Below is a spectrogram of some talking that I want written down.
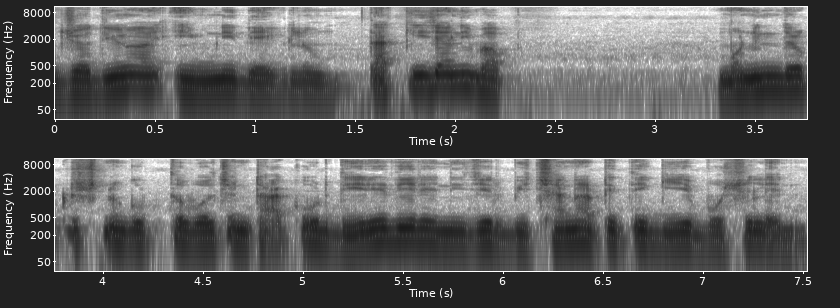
যদিও এমনি দেখলুম, তা কি জানি বাপু? মনীন্দ্রকৃষ্ণ গুপ্ত বলছেন, ঠাকুর ধীরে ধীরে নিজের বিছানাটিতে গিয়ে বসিলেন।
